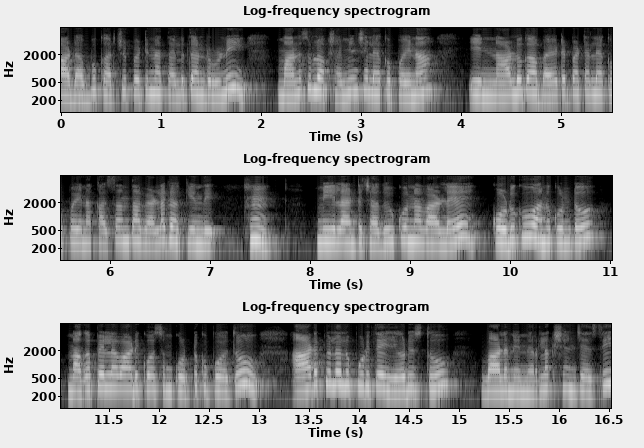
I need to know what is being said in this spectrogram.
ఆ డబ్బు ఖర్చు పెట్టిన తల్లిదండ్రుల్ని మనసులో క్షమించలేకపోయినా ఇన్నాళ్ళుగా బయట పెట్టలేకపోయిన కసంతా వెళ్ళగక్కింది. మీలాంటి చదువుకున్న వాళ్ళే కొడుకు అనుకుంటూ మగపిల్లవాడి కోసం కొట్టుకుపోతూ ఆడపిల్లలు పుడితే ఏడుస్తూ వాళ్ళని నిర్లక్ష్యం చేసి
